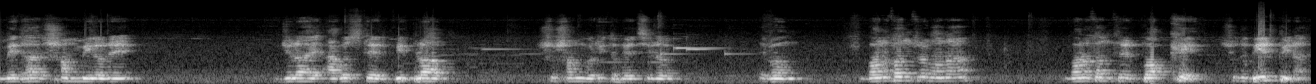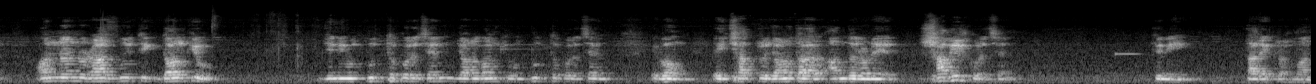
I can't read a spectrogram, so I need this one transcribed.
মেধার সম্মিলনে জুলাই আগস্টের বিপ্লব সুসংগঠিত হয়েছিল এবং গণতন্ত্র মনা গণতন্ত্রের পক্ষে শুধু বিএনপি নয়, অন্যান্য রাজনৈতিক দলকেও যিনি উদ্বুদ্ধ করেছেন, জনগণকে উদ্বুদ্ধ করেছেন এবং এই ছাত্র জনতার আন্দোলনে সামিল করেছেন তিনি তারেক রহমান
